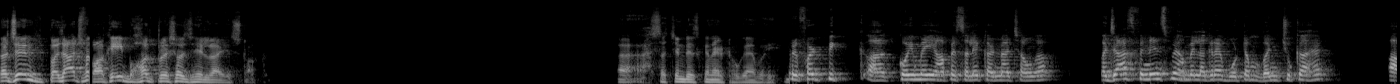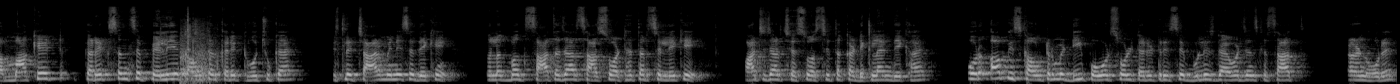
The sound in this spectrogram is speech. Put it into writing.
सचिन बजाज वाकई बहुत प्रेशर झेल रहा है स्टॉक सचिन डिस्कनेक्ट हो गए भाई। प्रिफर्ड पिक कोई मैं यहाँ पे सेलेक्ट करना चाहूँगा। बजाज फाइनेंस में हमें लग रहा है बॉटम बन चुका है। मार्केट करेक्शन से पहले ये काउंटर करेक्ट हो चुका है। पिछले चार महीने से देखें तो लगभग सात हज़ार सात सौ अठहत्तर से लेके पाँच तक का डिक्लाइन देखा है। और अब इस काउंटर में डीप ओवरसोल्ड टेरिटरी से बुलिस डाइवर्जेंस के साथ टर्न हो रहे हैं।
